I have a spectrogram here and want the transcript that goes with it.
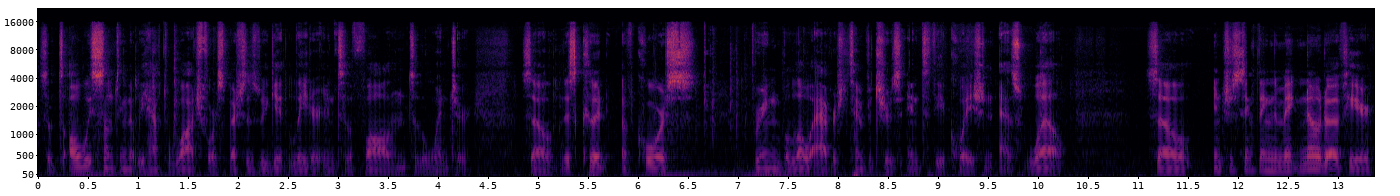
So it's always something that we have to watch for, especially as we get later into the fall and into the winter. So this could, of course, bring below average temperatures into the equation as well. So interesting thing to make note of here,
